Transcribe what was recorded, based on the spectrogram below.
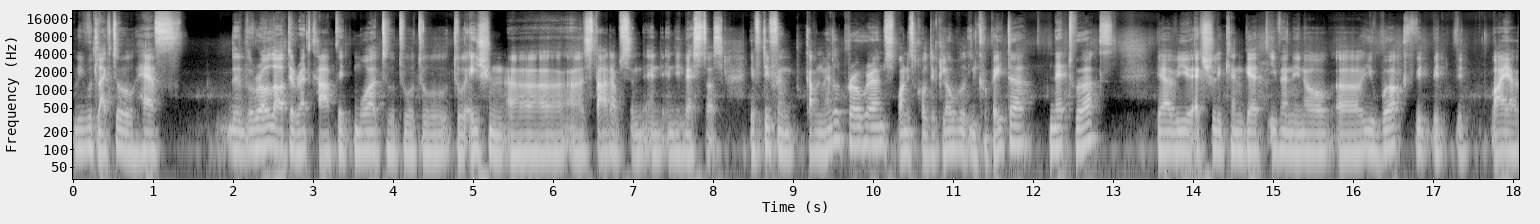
we would like to have the, roll out the red carpet more to to to, to Asian uh, uh, startups and, and, and, investors. We have different governmental programs. One is called the Global Incubator Network, where we actually can get even you know uh, you work with, with, with via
